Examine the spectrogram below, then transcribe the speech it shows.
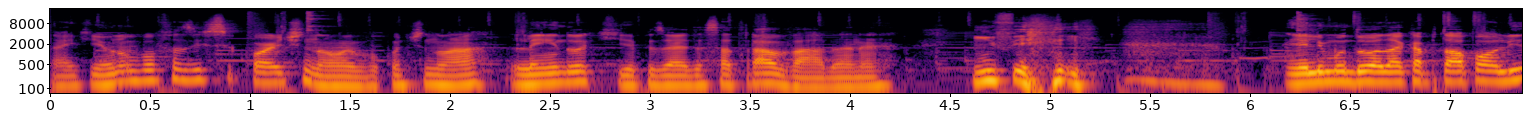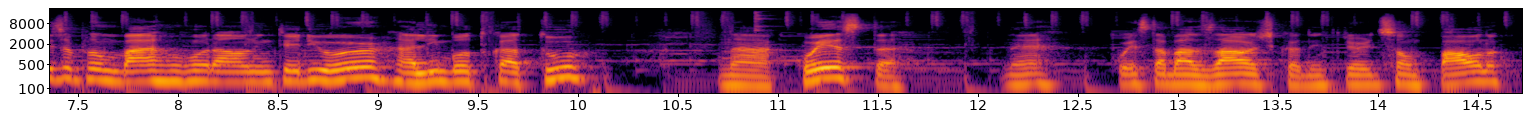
Aqui eu não vou fazer esse corte não, eu vou continuar lendo aqui, apesar dessa travada, né? Enfim, ele mudou da capital paulista para um bairro rural no interior, ali em Botucatu, na Cuesta, né? Cuesta Basáltica do interior de São Paulo.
